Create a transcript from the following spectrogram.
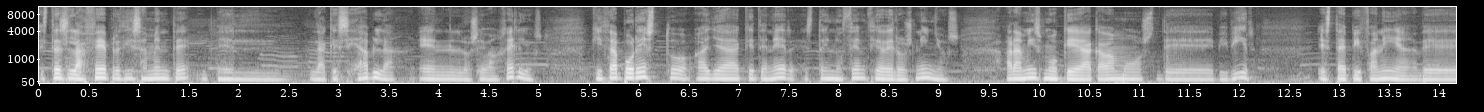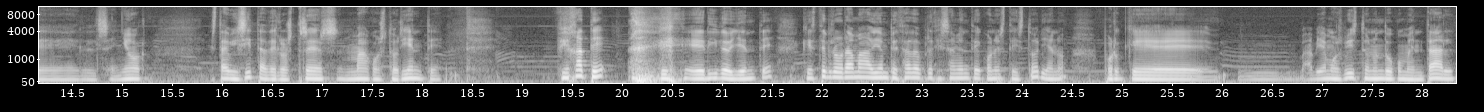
Esta es la fe precisamente de la que se habla en los evangelios. Quizá por esto haya que tener esta inocencia de los niños. Ahora mismo que acabamos de vivir esta epifanía del Señor, esta visita de los tres magos de Oriente, Fíjate, herido oyente, que este programa había empezado precisamente con esta historia, ¿no? Porque habíamos visto en un documental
